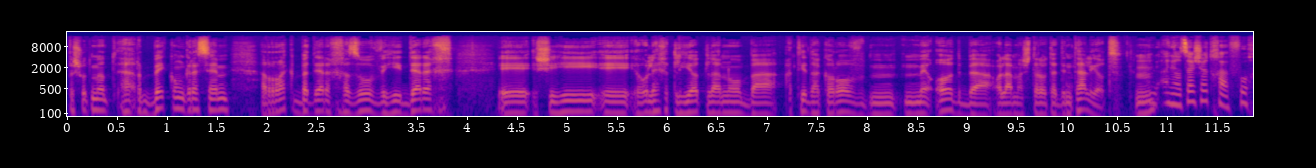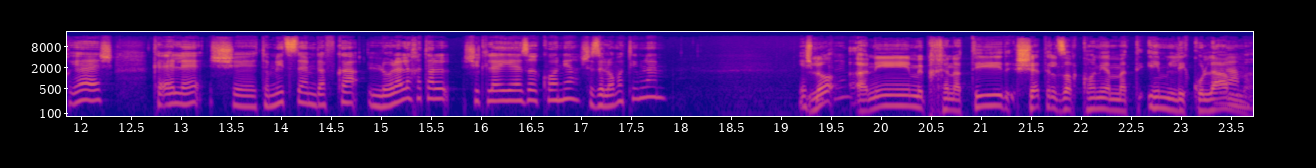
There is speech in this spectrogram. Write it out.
פשוט מאוד הרבה קונגרסים רק בדרך הזו, והיא דרך שהיא הולכת להיות לנו בעתיד הקרוב מאוד בעולם השתלות הדנטליות. אני, אני רוצה לשאול אותך הפוך, יש כאלה שתמליץ להם דווקא לא ללכת על שתלי זרקוניה, שזה לא מתאים להם? יש לא, מקרים? אני מבחינתי, שתל זרקוניה מתאים לכולם. למה?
